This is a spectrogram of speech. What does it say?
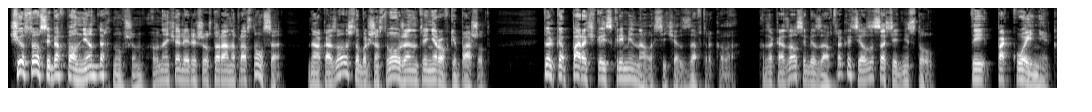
Чувствовал себя вполне отдохнувшим. Вначале решил, что рано проснулся, но оказалось, что большинство уже на тренировке пашут. Только парочка из криминала сейчас завтракала. Заказал себе завтрак и сел за соседний стол. «Ты покойник!»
